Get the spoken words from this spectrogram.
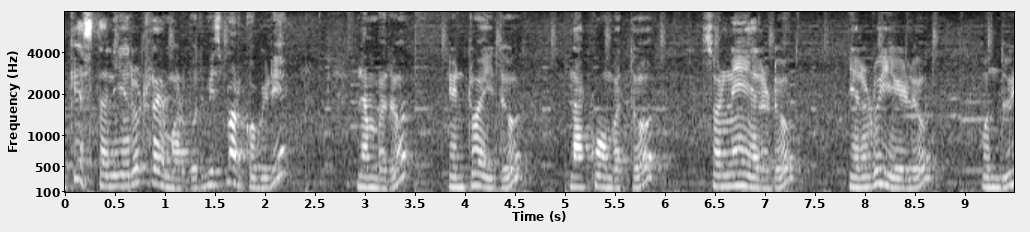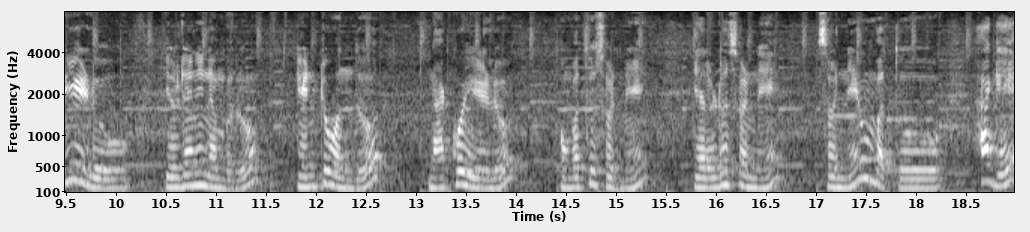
ಓಕೆ? ಸ್ಥಳೀಯರು ಟ್ರೈ ಮಾಡ್ಬೋದು. ಮಿಸ್ ಮಾಡ್ಕೋಬೇಡಿ. ನಂಬರು ಎಂಟು ಐದು, ನಾಲ್ಕು ಒಂಬತ್ತು, ಸೊನ್ನೆ ಎರಡು ಎರಡು ಏಳು, ಒಂದು ಏಳು. ಎರಡನೇ ನಂಬರು ಎಂಟು ಒಂದು ನಾಲ್ಕು ಏಳು ಒಂಬತ್ತು ಸೊನ್ನೆ ಎರಡು ಸೊನ್ನೆ ಸೊನ್ನೆ ಒಂಬತ್ತು. ಹಾಗೆ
